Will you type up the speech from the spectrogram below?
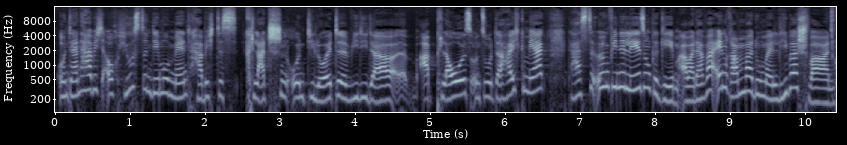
Und dann habe ich auch just in dem Moment habe ich das Klatschen und die Leute, wie die da äh, Applaus und so, da habe ich gemerkt, da hast du irgendwie eine Lesung gegeben. Aber da war ein Ramba, du mein lieber Schwan.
